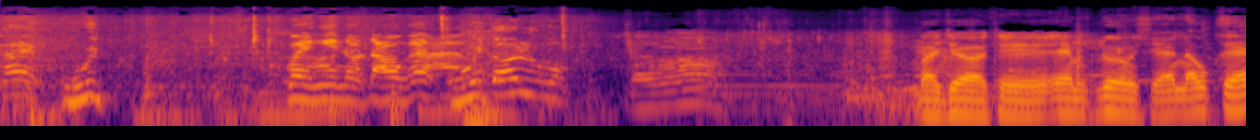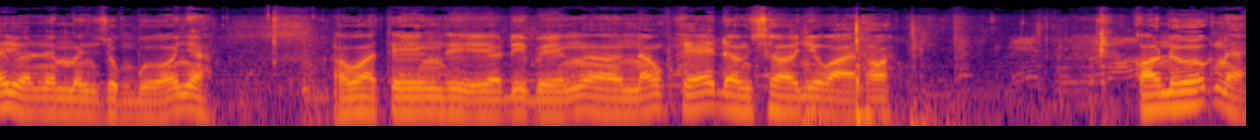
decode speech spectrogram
cái ui. Quen nghe nó đau cái. Ui tới luôn. Bây giờ thì em Lương sẽ nấu ké cho anh em mình dùng bữa nha. Ở Hoa Tiên thì đi biển ờ, nấu ké đơn sơ như vậy thôi. Có nước nè,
